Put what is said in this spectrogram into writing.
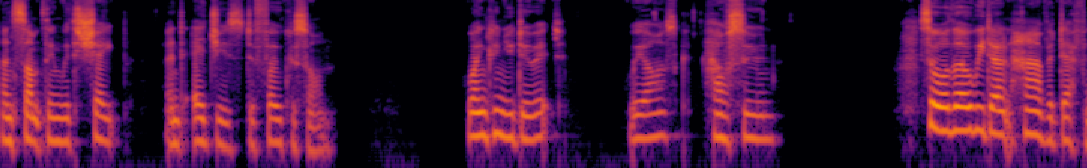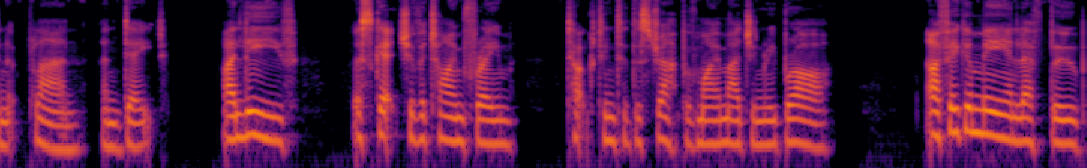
and something with shape and edges to focus on. When can you do it? We ask. How soon? So, although we don't have a definite plan and date, I leave a sketch of a time frame tucked into the strap of my imaginary bra. I figure me and left boob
